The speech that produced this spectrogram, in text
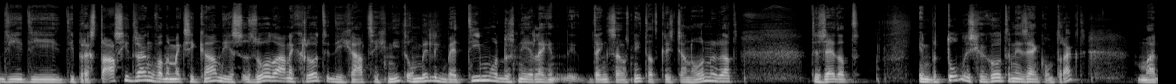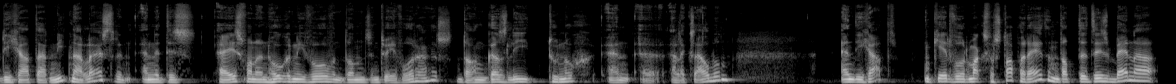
die, die, die prestatiedrang van de Mexicaan die is zodanig groot, die gaat zich niet onmiddellijk bij teamorders neerleggen. Ik denk zelfs niet dat Christian Horner dat, tenzij dat in beton is gegoten in zijn contract, maar die gaat daar niet naar luisteren. En het is, hij is van een hoger niveau dan zijn twee voorgangers, dan Gasly toen nog en uh, Alex Albon. En die gaat een keer voor Max Verstappen rijden. Dat, het is bijna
